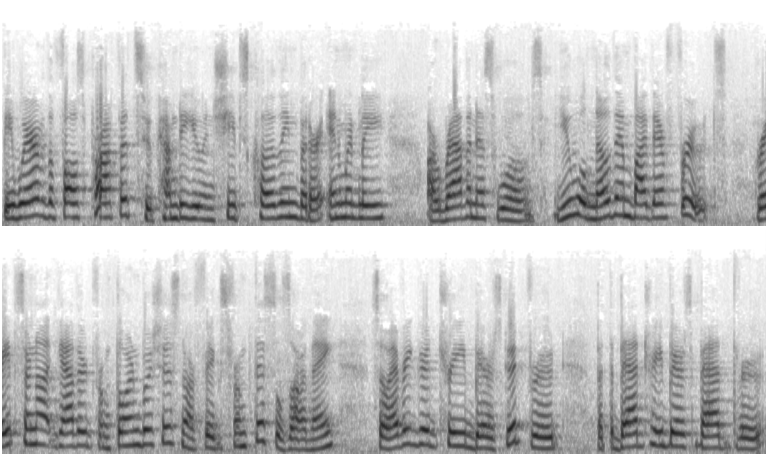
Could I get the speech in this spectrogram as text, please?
Beware of the false prophets who come to you in sheep's clothing, but are inwardly are ravenous wolves. You will know them by their fruits. Grapes are not gathered from thorn bushes, nor figs from thistles, are they? So every good tree bears good fruit, but the bad tree bears bad fruit.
